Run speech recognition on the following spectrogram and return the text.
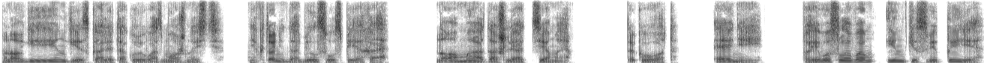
Многие инки искали такую возможность, никто не добился успеха. Но мы отошли от темы. Так вот, Эней, по его словам, инки святые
